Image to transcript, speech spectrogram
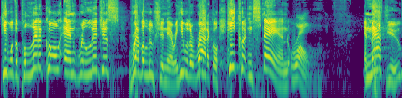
He was a political and religious revolutionary. He was a radical. He couldn't stand Rome. And Matthew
